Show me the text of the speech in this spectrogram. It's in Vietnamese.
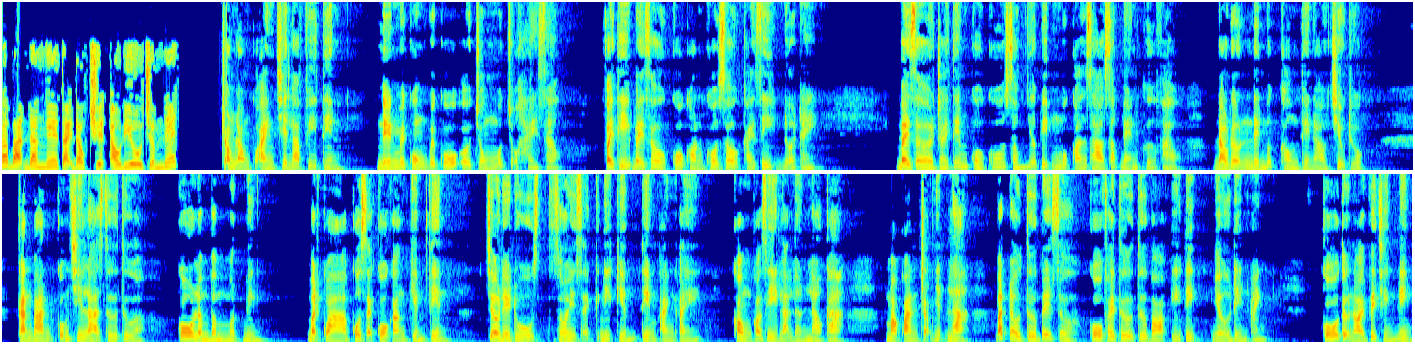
Các bạn đang nghe tại đọc chuyện audio.net Trong lòng của anh chỉ là vì tiền, nên mới cùng với cô ở chung một chỗ hay sao? Vậy thì bây giờ cô còn khổ sở cái gì nữa đây? Bây giờ trái tim của cô giống như bị một con dao sắc bén cứa vào, đau đớn đến mức không thể nào chịu được. Căn bản cũng chỉ là dư thừa, cô lầm bầm một mình. Bất quá cô sẽ cố gắng kiếm tiền, chờ đầy đủ rồi sẽ đi kiếm tìm anh ấy. Không có gì là lớn lao cả. Mà quan trọng nhất là, bắt đầu từ bây giờ cô phải thử từ bỏ ý định nhớ đến anh. Cô tự nói với chính mình,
